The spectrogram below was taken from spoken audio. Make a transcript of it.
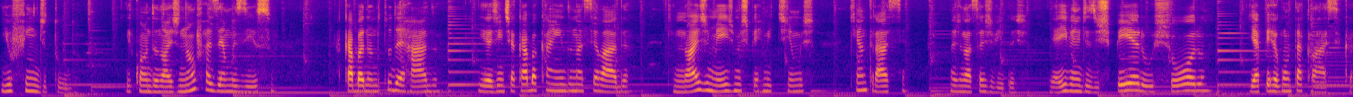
e o fim de tudo. E quando nós não fazemos isso, acaba dando tudo errado e a gente acaba caindo na selada que nós mesmos permitimos que entrasse nas nossas vidas. E aí vem o desespero, o choro e a pergunta clássica:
